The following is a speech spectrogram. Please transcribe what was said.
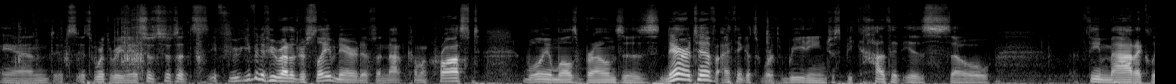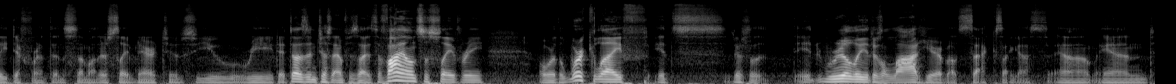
and it's it's worth reading. It's just, just it's, if you even if you read other slave narratives and not come across William Wells Brown's narrative, I think it's worth reading just because it is so thematically different than some other slave narratives you read. It doesn't just emphasize the violence of slavery or the work life. It's there's a it really there's a lot here about sex, I guess, um, and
